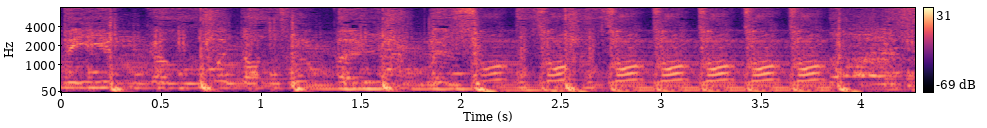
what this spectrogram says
Zot. Ze spelen kapot, dan troepen lekker zot, zot, zot, zot, zot,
